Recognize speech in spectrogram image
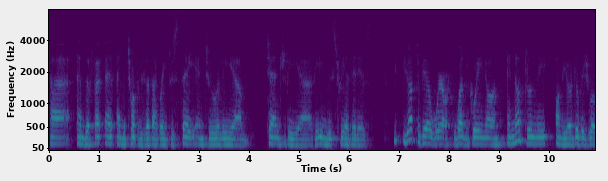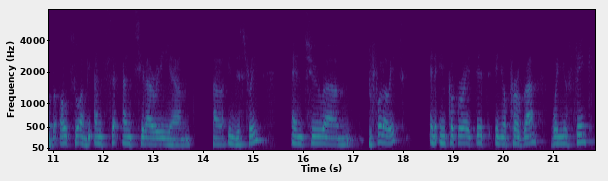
uh, and the, fa- and the topics that are going to stay and to really, um, change the, uh, the industry as it is. You have to be aware of what's going on, and not only on the audiovisual, but also on the ancillary um, uh, industry and to um, to follow it and incorporate it in your program when you think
